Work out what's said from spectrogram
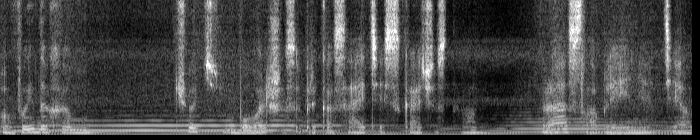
выдохом чуть больше соприкасайтесь с качеством расслабления тела.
